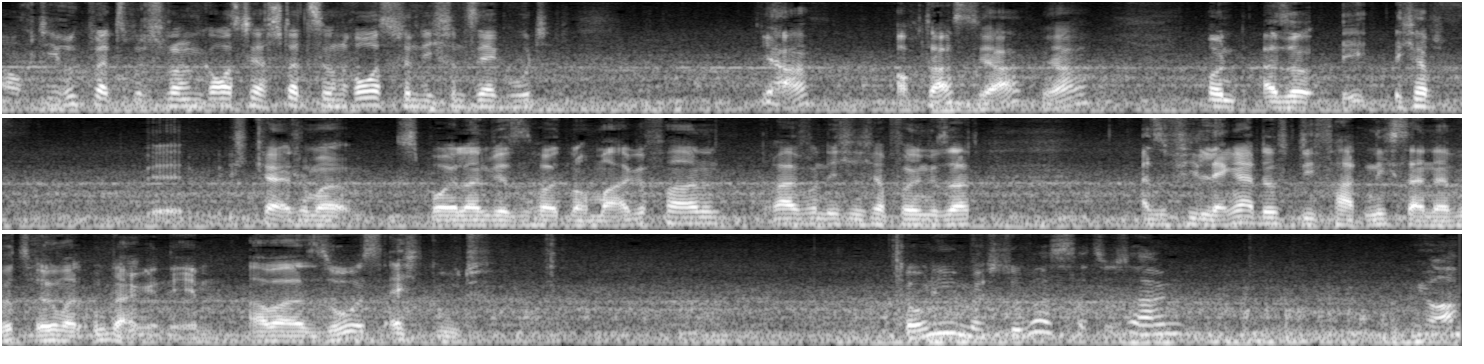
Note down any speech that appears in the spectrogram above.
Auch die Rückwärtsbeschleunigung aus der Station raus finde ich schon sehr gut. ja, auch das, ja, ja. Und also ich, ich habe, ich kann ja schon mal spoilern, wir sind heute nochmal gefahren, Ralf und ich. Ich habe vorhin gesagt, also viel länger dürfte die Fahrt nicht sein, dann wird es irgendwann unangenehm. Aber so ist echt gut. Toni, möchtest du was dazu sagen? Ja.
